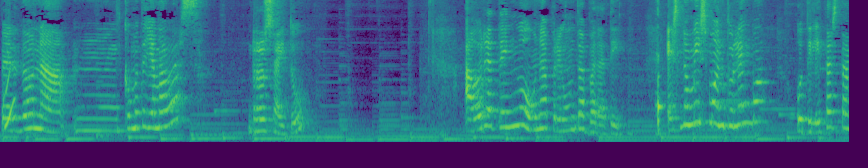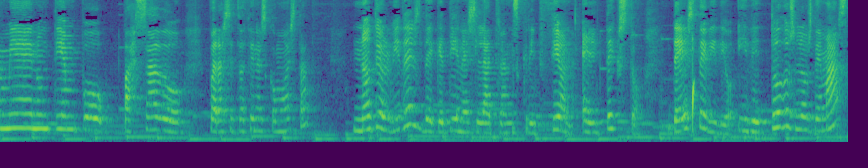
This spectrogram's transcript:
Perdona, mm, ¿cómo te llamabas? Rosa, ¿y tú? Ahora tengo una pregunta para ti. ¿Es lo mismo en tu lengua? ¿Utilizas también un tiempo pasado para situaciones como esta? No te olvides de que tienes la transcripción, el texto de este vídeo y de todos los demás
